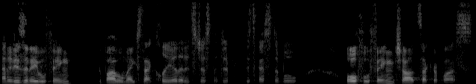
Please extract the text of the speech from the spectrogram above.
and it is an evil thing, the Bible makes that clear that it's just a detestable, awful thing, child sacrifice.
